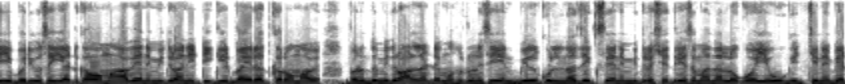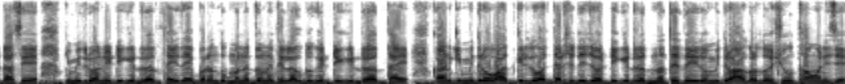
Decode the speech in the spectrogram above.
એ ભર્યું એ અટકાવવામાં આવે અને મિત્રો આની ટિકિટ ભાઈ રદ કરવામાં આવે. પરંતુ મિત્રો, હાલના ટાઈમમાં ચૂંટણી છે એ બિલકુલ નજીક છે અને મિત્રો ક્ષેત્રીય સમાજના લોકો એવું ઈચ્છીને બેઠા છે કે મિત્રો આની ટિકિટ રદ થઈ જાય, પરંતુ મને તો નથી લાગતું કે ટિકિટ રદ થાય. કારણ કે મિત્રો, વાત કરી તો અત્યાર સુધી જો ટિકિટ રદ નથી થઈ તો મિત્રો આગળ તો શું થવાની છે?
